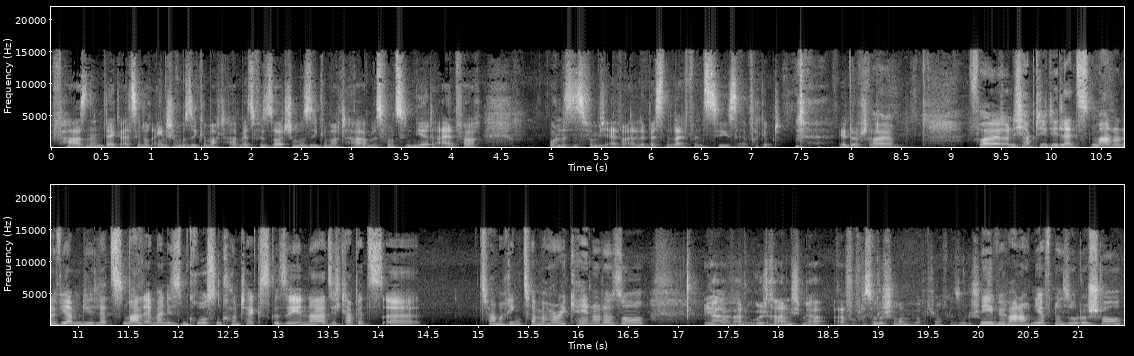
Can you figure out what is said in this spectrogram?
Phasen hinweg, als sie noch englische Musik gemacht haben, jetzt für deutsche Musik gemacht haben. Es funktioniert einfach und es ist für mich einfach eine der besten Live-Bands, die es einfach gibt in Deutschland. Voll. Voll. Und ich habe die die letzten Mal, oder wir haben die letzten Mal immer in diesem großen Kontext gesehen. Ne? Also ich glaube jetzt äh, zweimal Ring, zweimal Hurricane oder so. Ja, wir waren ultra lang nicht mehr auf, auf einer Soloshow. Waren wir überhaupt schon auf einer Soloshow? Nee, wir denen? waren auch nie auf einer Soloshow.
